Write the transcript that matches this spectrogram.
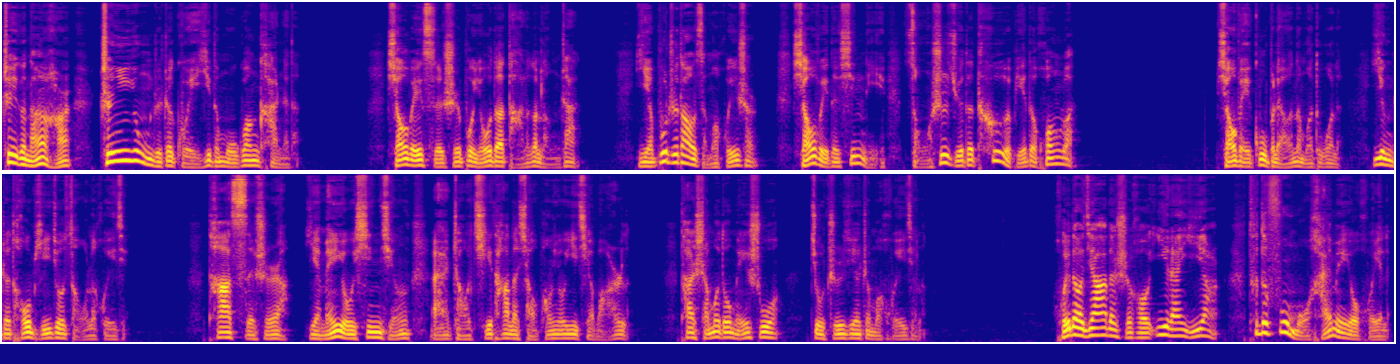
这个男孩真用着这诡异的目光看着他。小伟此时不由得打了个冷战，也不知道怎么回事小伟的心里总是觉得特别的慌乱。小伟顾不了那么多了。硬着头皮就走了回去，他此时啊也没有心情哎找其他的小朋友一起玩了，他什么都没说，就直接这么回去了。回到家的时候依然一样，他的父母还没有回来，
